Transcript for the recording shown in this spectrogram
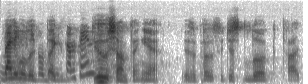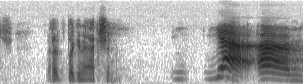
letting to, people like, do something? Do something, yeah, as opposed to just look, touch, have like an action. Yeah. Um,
